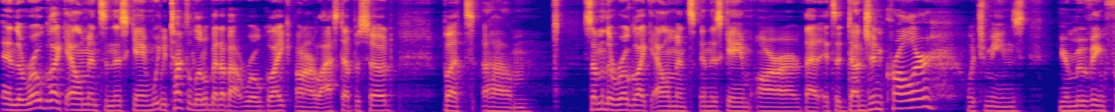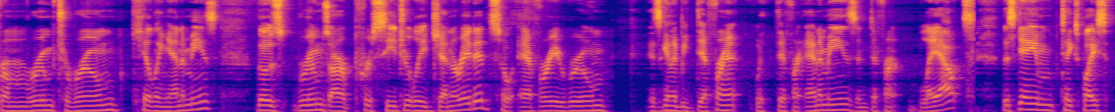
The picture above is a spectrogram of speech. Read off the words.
And the roguelike elements in this game, we, we talked a little bit about roguelike on our last episode, but um, some of the roguelike elements in this game are that it's a dungeon crawler, which means you're moving from room to room, killing enemies. Those rooms are procedurally generated, so every room is going to be different with different enemies and different layouts. This game takes place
